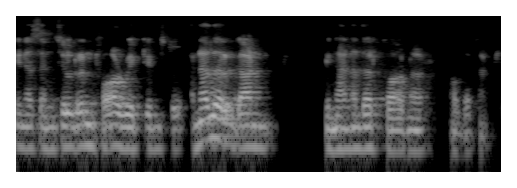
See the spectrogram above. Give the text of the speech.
innocent children fall victims to another gun in another corner of the country.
